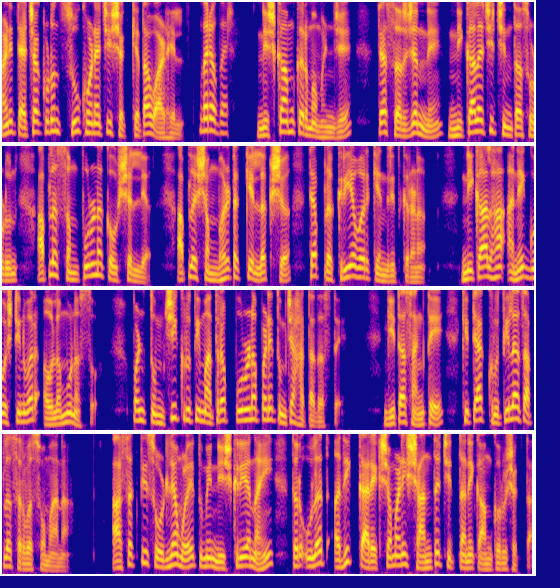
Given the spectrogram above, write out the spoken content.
आणि त्याच्याकडून चूक होण्याची शक्यता वाढेल. बरोबर. निष्काम कर्म म्हणजे त्या सर्जनने निकालाची चिंता सोडून आपलं संपूर्ण कौशल्य आपलं शंभर टक्के लक्ष त्या प्रक्रियेवर केंद्रित करणं. निकाल हा अनेक गोष्टींवर अवलंबून असतो पण तुमची कृती मात्र पूर्णपणे तुमच्या हातात असते. गीता सांगते की त्या कृतीलाच आपलं सर्वस्व माना. आसक्ती सोडल्यामुळे तुम्ही निष्क्रिय नाही तर उलट अधिक कार्यक्षम आणि शांत चित्ताने काम करू शकता.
